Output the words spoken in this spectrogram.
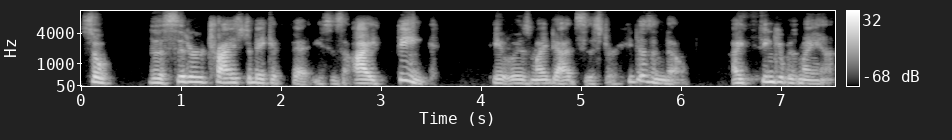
So the sitter tries to make it fit. He says, I think it was my dad's sister. He doesn't know. I think it was my aunt.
